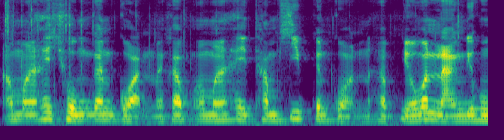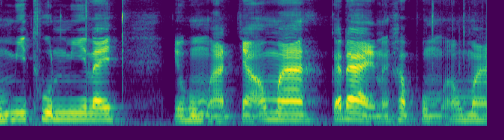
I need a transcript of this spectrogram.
เอามาให้ชมกันก่อนนะครับ เอามาให้ทำคลิปกันก่อนนะครับ เดี๋ยววันหลังเดี๋ยวผมมีทุนมีอะไร เดี๋ยวผมอาจจะเอามาก็ได้นะครับ ผมเอามา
